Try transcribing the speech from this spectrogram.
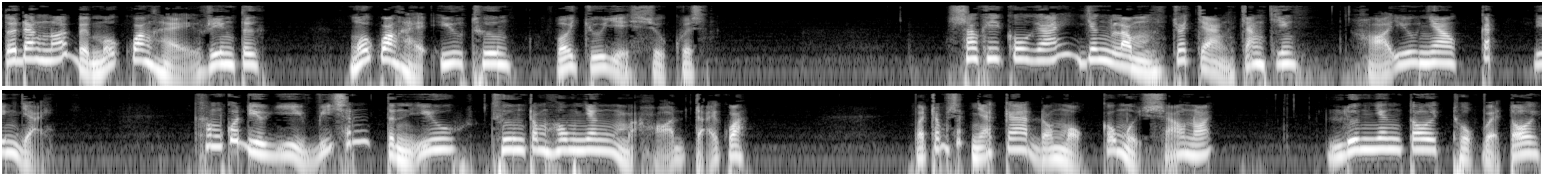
Tôi đang nói về mối quan hệ riêng tư, mối quan hệ yêu thương với Chúa Giêsu Christ. Sau khi cô gái dâng lòng cho chàng trăng chiên, họ yêu nhau cách điên dại. Không có điều gì ví sánh tình yêu thương trong hôn nhân mà họ trải qua. Và trong sách Nhã ca đoạn 1 câu 16 nói, Lương nhân tôi thuộc về tôi,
